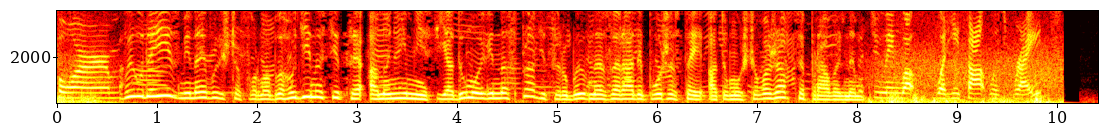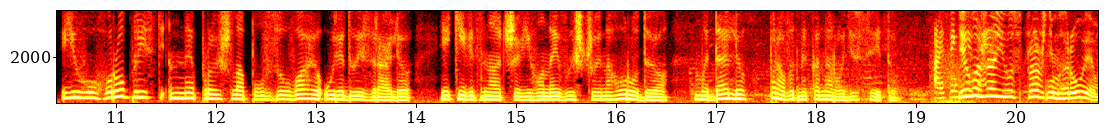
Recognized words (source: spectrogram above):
form В іудаїзмі найвища форма благодійності це анонімність. Я думаю, він насправді це робив не заради почестей, а тому, що вважав це правильним. doing what, what he thought was right. Його хоробрість не пройшла повз уваги уряду Ізраїлю, який відзначив його найвищою нагородою медаллю праведника народів світу. Я вважаю його справжнім героєм.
